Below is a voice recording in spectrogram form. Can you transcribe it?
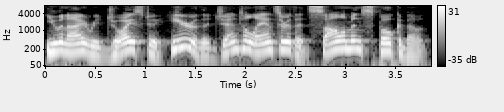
you and I rejoice to hear the gentle answer that Solomon spoke about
